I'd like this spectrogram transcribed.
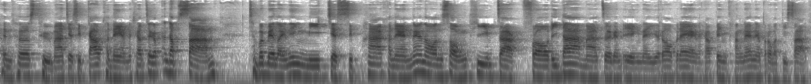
Panthers ถือมา 79 คะแนนนะครับเจอกับอันดับ 3 Tampa Bay Lightning มี 75 คะแนนแน่นอน 2 ทีมจากฟลอริดามาเจอกันเองในรอบแรกนะครับ เป็นครั้งแรกในประวัติศาสตร์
